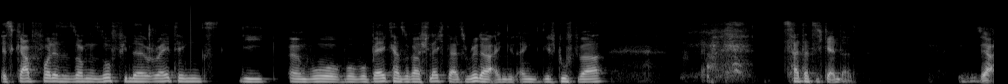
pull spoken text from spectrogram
es gab vor der Saison so viele Ratings, die, äh, wo, wo, wo Baker sogar schlechter als Ritter eingestuft war. Ja, Zeit hat sich geändert. Ja,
